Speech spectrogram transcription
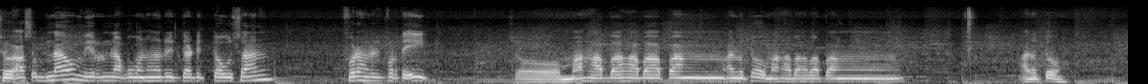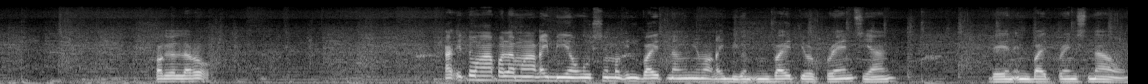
So, as of now, meron na ako 130,448. So, mahaba-haba pang ano to, mahaba-haba pang ano to paglalaro at ito nga pala mga kaibigan kung gusto mag-invite ng inyong mga kaibigan invite your friends yan. Then invite friends now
